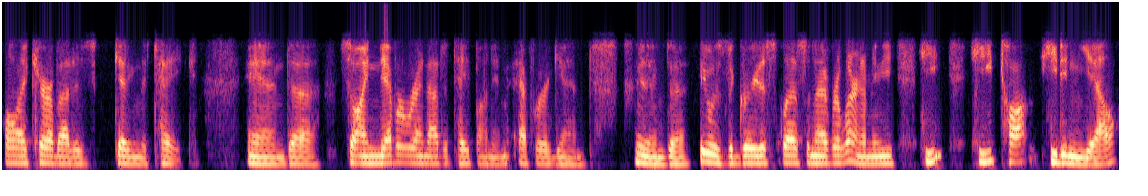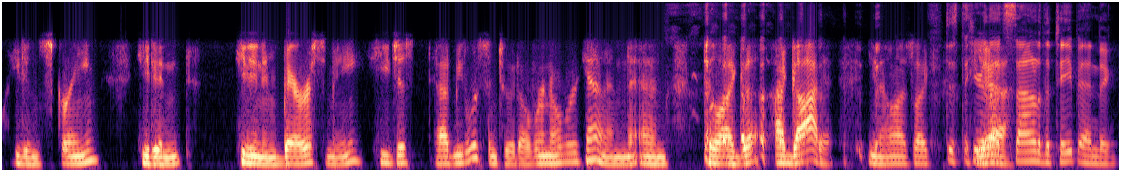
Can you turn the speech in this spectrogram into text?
All I care about is getting the take. And uh, so I never ran out of tape on him ever again. And uh, it was the greatest lesson I ever learned. I mean, he he he taught. He didn't yell. He didn't scream. He didn't he didn't embarrass me. He just had me listen to it over and over again, and and till I got I got it. You know, I was like, just to hear yeah. that sound of the tape ending.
